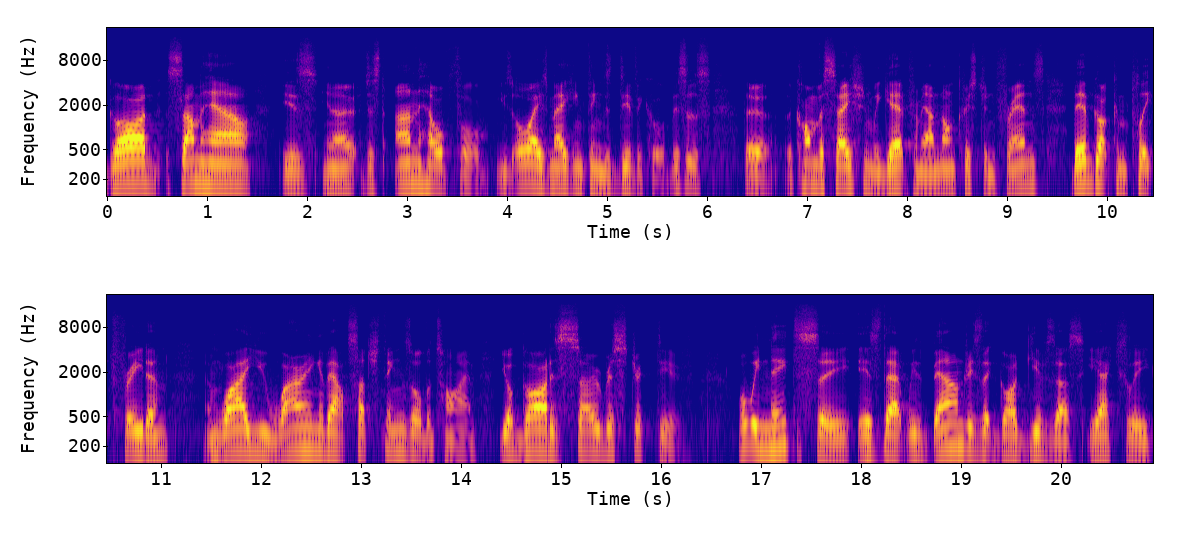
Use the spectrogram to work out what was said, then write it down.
God somehow is, you know, just unhelpful. He's always making things difficult. This is the, the conversation we get from our non Christian friends. They've got complete freedom. And why are you worrying about such things all the time? Your God is so restrictive. What we need to see is that with boundaries that God gives us, He actually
